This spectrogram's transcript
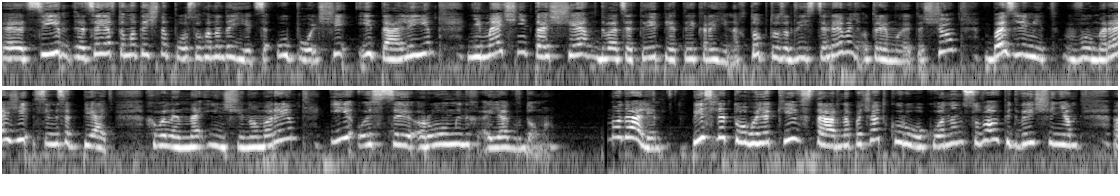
Е, Ці ця автоматична послуга надається у Польщі, Італії, Німеччині та ще 25 країнах. Тобто за 200 гривень отримуєте що безліміт в мережі, 75 хвилин на інші номери, і ось цей роумінг як вдома. Ну далі. Після того, як Київстар на початку року анонсував підвищення е,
